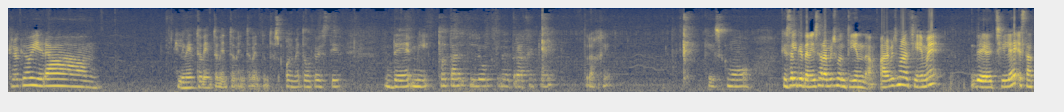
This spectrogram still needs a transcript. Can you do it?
creo que hoy era el evento, evento, evento, evento, evento. Entonces hoy me tengo que vestir de mi total look de traje que traje que es como que es el que tenéis ahora mismo en tienda. Ahora mismo en H&M de Chile está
